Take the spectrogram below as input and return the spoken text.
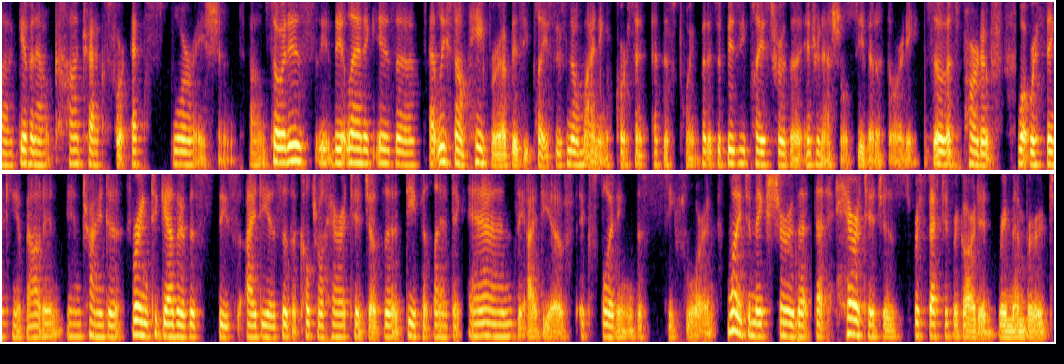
uh, given out contracts for exploration. Um, so it is the Atlantic is a at least on paper a busy place. There's no mining, of course, at, at this point, but it's a busy place for the International Seabed Authority. So that's part of what we're thinking about in in trying to bring together this these ideas of the cultural heritage of the deep Atlantic and the idea of exploiting the seafloor and wanting to make sure that that heritage is respected, regarded, remembered,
